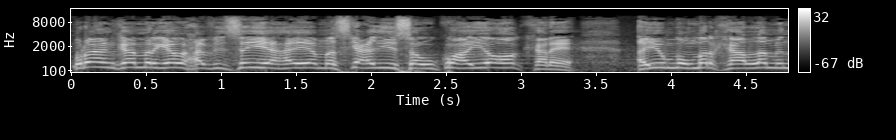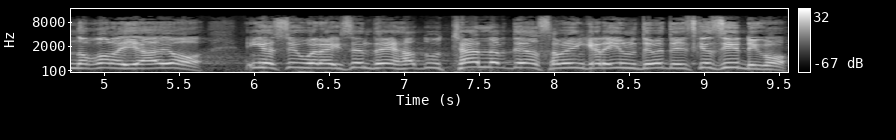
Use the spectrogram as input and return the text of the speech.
qur'aanka markaa uu xafidsan yahay ee maskaxdiisa uu ku hayo oo kale ayuunbuu markaa la mid noqonayaayoo inkastay wanaagsan tahay hadduu taa labdeeda samayn karaya inuu dabadda iska sii dhigo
